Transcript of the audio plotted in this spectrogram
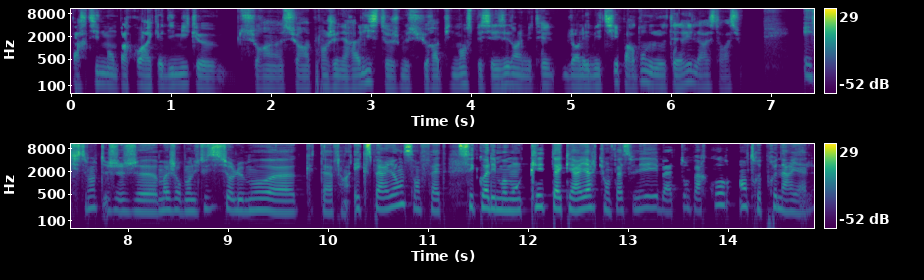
partie de mon parcours académique sur, un, plan généraliste, je me suis rapidement spécialisé dans les métiers, dans les métiers pardon, de l'hôtellerie et de la restauration. Et justement, je moi, je rebondis tout de suite sur le mot, heu, que tu enfin, expérience, en fait. C'est quoi les moments clés de ta carrière qui ont façonné, bah, ton parcours entrepreneurial?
